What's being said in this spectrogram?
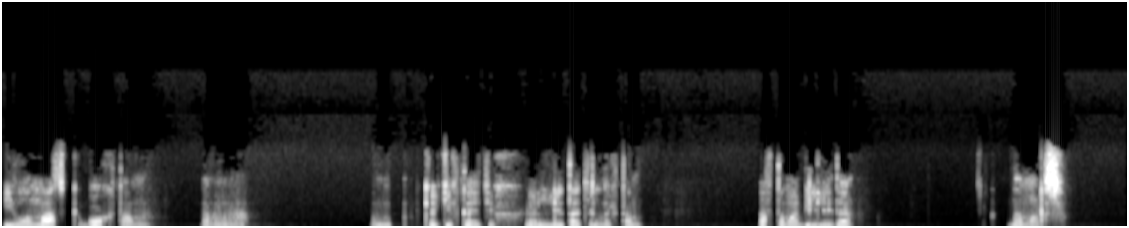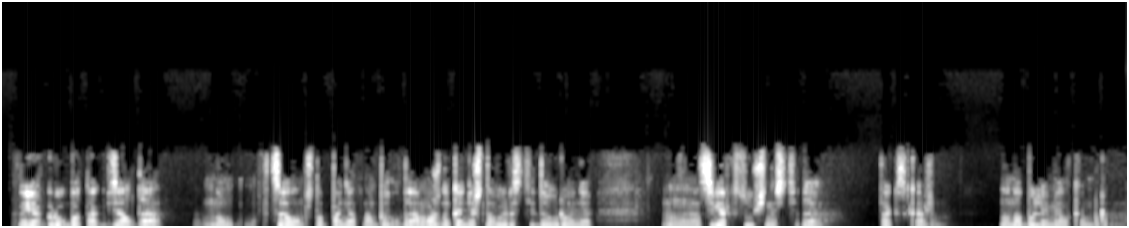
Илон Маск, бог, там, э, каких-то этих летательных там автомобилей, да, на Марс. Ну, я грубо так взял, да, но в целом, чтобы понятно было, да, можно, конечно, вырасти до уровня сверхсущности, да, так скажем, но на более мелком уровне.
